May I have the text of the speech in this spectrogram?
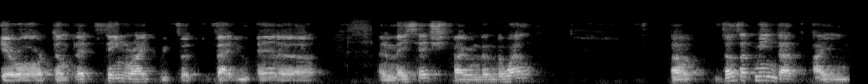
error template thing, right, with a value and a, and a message, if I remember well. Uh, does that mean that I,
